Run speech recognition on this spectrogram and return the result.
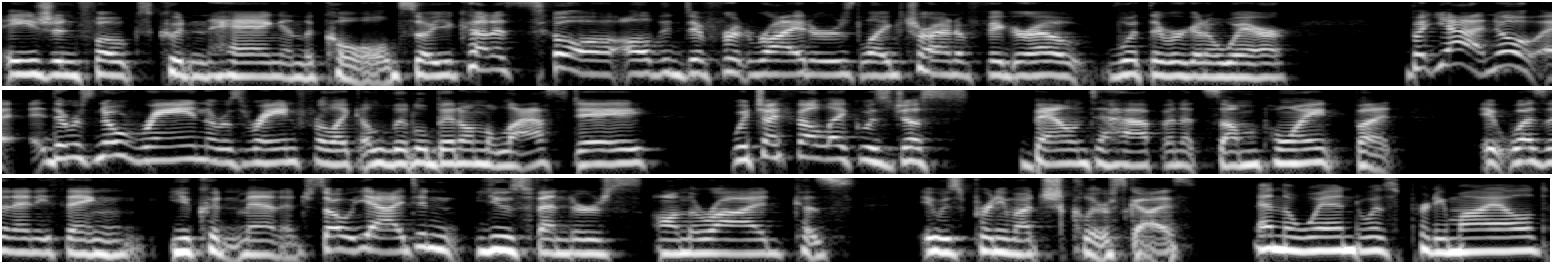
Asian folks couldn't hang in the cold. So you kind of saw all the different riders like trying to figure out what they were going to wear. But yeah, no, eh, there was no rain. There was rain for like a little bit on the last day, which I felt like was just bound to happen at some point. But it wasn't anything you couldn't manage. So yeah, I didn't use fenders on the ride because it was pretty much clear skies. And the wind was pretty mild.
